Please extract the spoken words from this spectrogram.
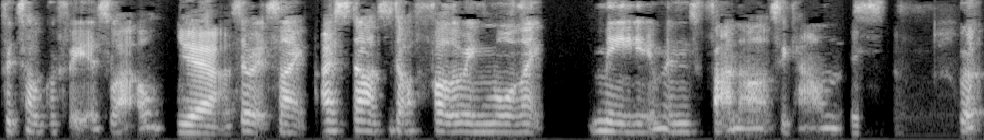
photography as well. Yeah. So it's like I started off following more like meme and fan art accounts. But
